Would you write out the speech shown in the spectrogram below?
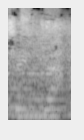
지켜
